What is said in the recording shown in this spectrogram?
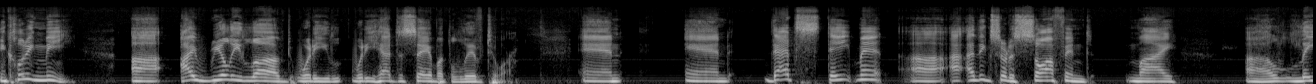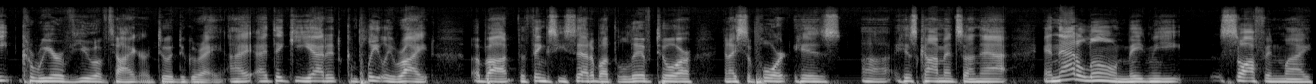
including me. Uh, I really loved what he what he had to say about the LIV Tour, and and that statement uh, I, I think sort of softened my uh, late career view of Tiger to a degree. I, I think he had it completely right about the things he said about the LIV Tour, and I support his uh, his comments on that. And that alone made me soften my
